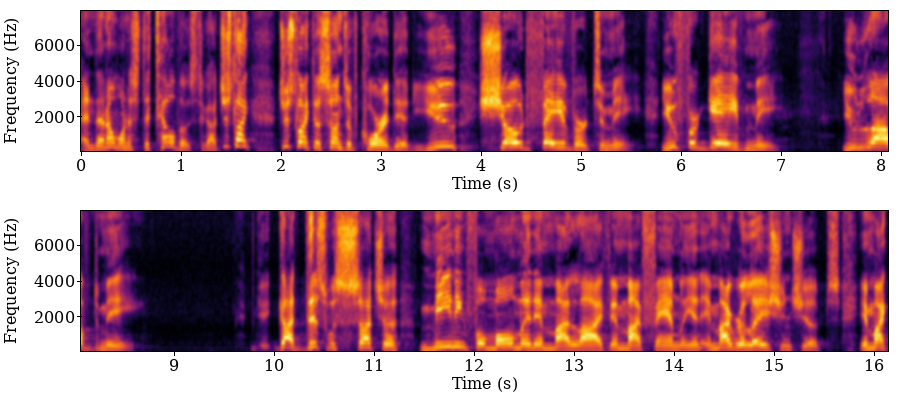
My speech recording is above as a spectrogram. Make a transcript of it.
And then I want us to tell those to God. Just like, just like the sons of Korah did. You showed favor to me. You forgave me. You loved me. God, this was such a meaningful moment in my life, in my family, in, in my relationships, in my,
